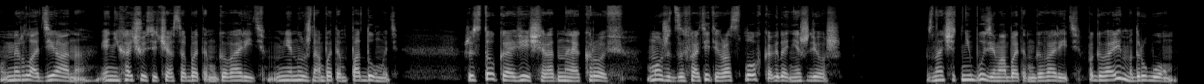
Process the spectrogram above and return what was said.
Умерла Диана. Я не хочу сейчас об этом говорить. Мне нужно об этом подумать. Жестокая вещь, родная кровь. Может захватить врасплох, когда не ждешь. Значит, не будем об этом говорить. Поговорим о другом.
